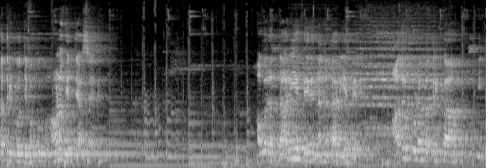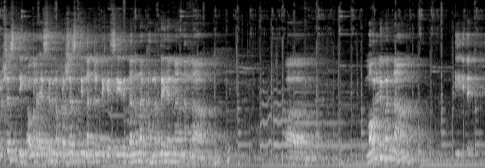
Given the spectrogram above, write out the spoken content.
ಪತ್ರಿಕೋದ್ಯಮಕ್ಕೂ ಬಹಳ ವ್ಯತ್ಯಾಸ ಇದೆ. ಅವರ ದಾರಿಯೇ ಬೇರೆ, ನನ್ನ ದಾರಿಯೇ ಬೇರೆ. ಆದರೂ ಕೂಡ ಪತ್ರಿಕಾ ಈ ಪ್ರಶಸ್ತಿ, ಅವರ ಹೆಸರಿನ ಪ್ರಶಸ್ತಿ ನನ್ನ ಜೊತೆಗೆ ಸೇರಿ ನನ್ನ ಘನತೆಯನ್ನ, ನನ್ನ ಮೌಲ್ಯವನ್ನ ಇದೆ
